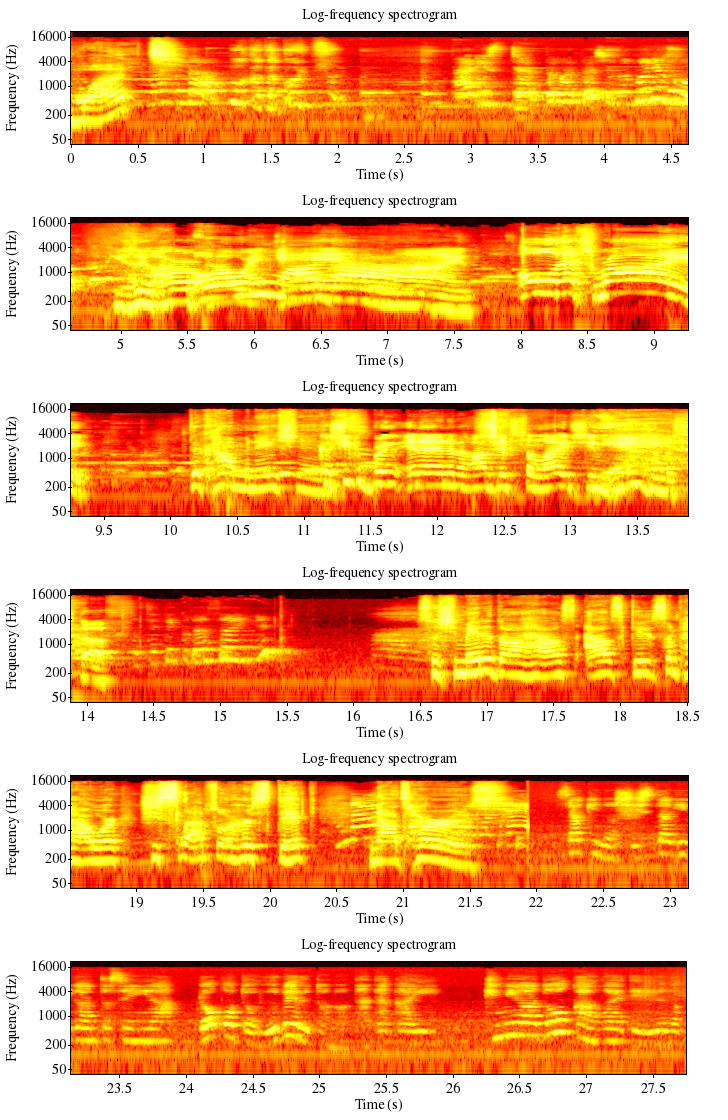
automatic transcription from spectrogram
What? Using her oh power and mine. Oh, that's right. The combination. Because she can bring inanimate objects to life. She imbues yeah. them with stuff. So she made a dollhouse. Alice gives some power. She slaps with her stick. Now it's hers. 先のシスタギガント戦やロコとルベルとの戦い君はどう考えているのか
